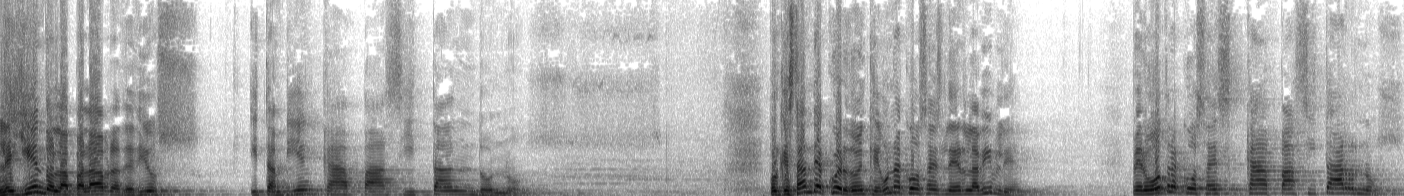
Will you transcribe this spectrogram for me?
leyendo la palabra de Dios y también capacitándonos. Porque están de acuerdo en que una cosa es leer la Biblia, pero otra cosa es capacitarnos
